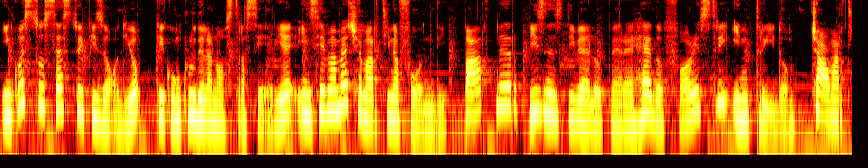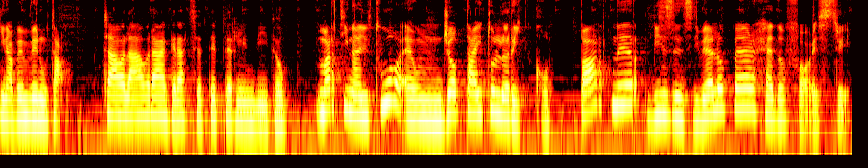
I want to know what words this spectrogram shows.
In questo sesto episodio, che conclude la nostra serie, insieme a me c'è Martina Fondi, partner, business developer e head of forestry in Trido. Ciao Martina, benvenuta. Ciao Laura, grazie a te per l'invito. Martina, il tuo è un job title ricco. Partner, Business Developer, Head of Forestry.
